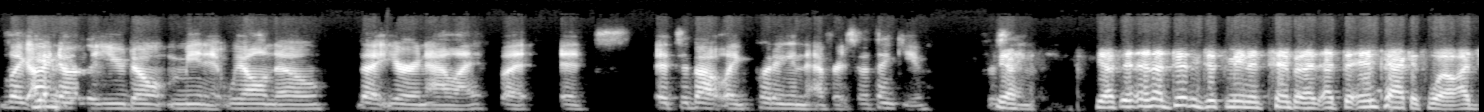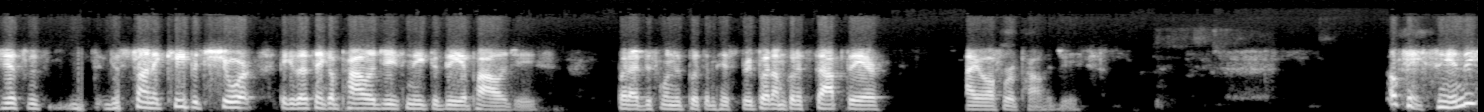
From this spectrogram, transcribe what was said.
like yeah. I know that you don't mean it. We all know that you're an ally, but it's it's about like putting in the effort. So thank you for yes. saying. Yes, and, and I didn't just mean intent, but at the impact as well. I just was just trying to keep it short because I think apologies need to be apologies. But I just wanted to put some history. But I'm going to stop there. I offer apologies. Okay, Sandy.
